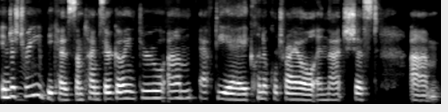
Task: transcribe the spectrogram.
industry because sometimes they're going through um, FDA clinical trial, and that's just um,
